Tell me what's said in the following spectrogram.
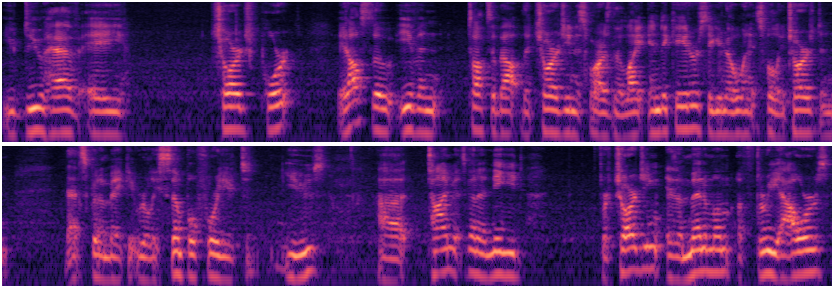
you do have a charge port. It also even talks about the charging as far as the light indicator so you know when it's fully charged and that's going to make it really simple for you to use. Uh, time it's going to need for charging is a minimum of three hours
